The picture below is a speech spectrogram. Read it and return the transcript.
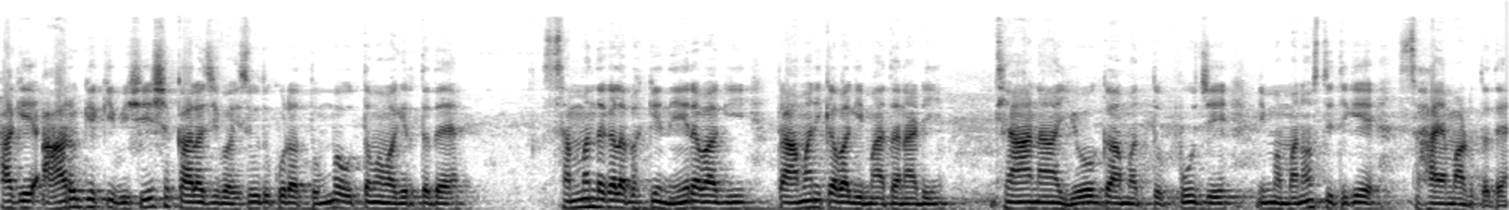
ಹಾಗೆ ಆರೋಗ್ಯಕ್ಕೆ ವಿಶೇಷ ಕಾಳಜಿ ವಹಿಸುವುದು ಕೂಡ ತುಂಬ ಉತ್ತಮವಾಗಿರ್ತದೆ ಸಂಬಂಧಗಳ ಬಗ್ಗೆ ನೇರವಾಗಿ, ಪ್ರಾಮಾಣಿಕವಾಗಿ ಮಾತನಾಡಿ, ಧ್ಯಾನ, ಯೋಗ ಮತ್ತು ಪೂಜೆ ನಿಮ್ಮ ಮನೋಸ್ಥಿತಿಗೆ ಸಹಾಯ ಮಾಡುತ್ತದೆ.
